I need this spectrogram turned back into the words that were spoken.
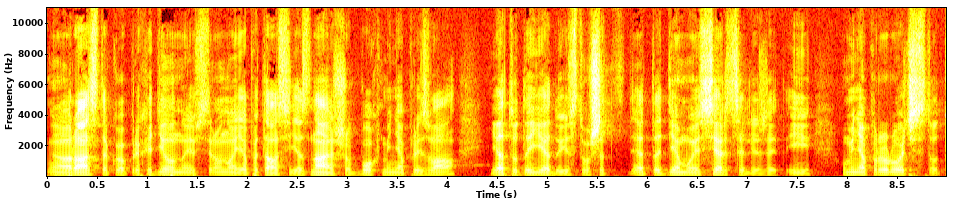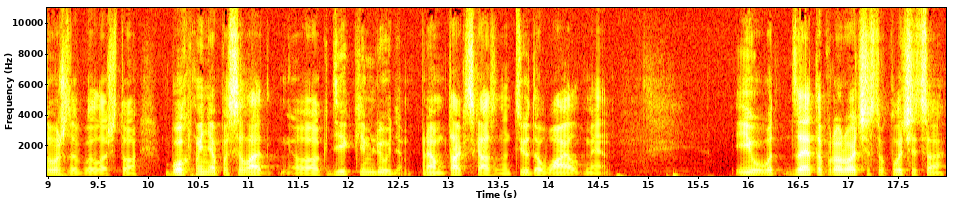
э, раз такое приходило, но я все равно, я пытался, я знаю, что Бог меня призвал, я туда еду, из того, это где мое сердце лежит. И у меня пророчество тоже было, что Бог меня посылает э, к диким людям. Прям так сказано, to the wild man. И вот за это пророчество, получится,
